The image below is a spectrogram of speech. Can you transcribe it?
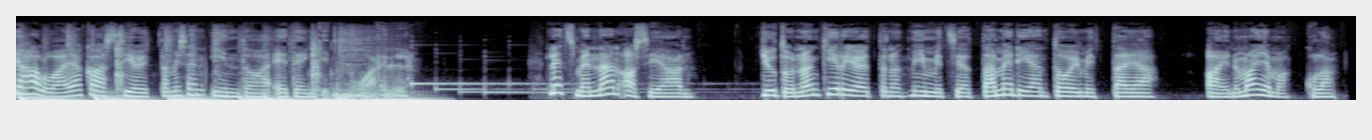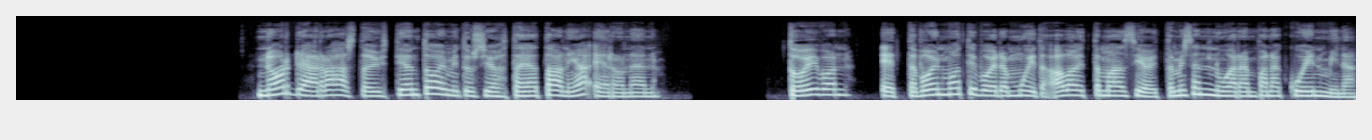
ja haluaa jakaa sijoittamisen intoa etenkin nuorille. Let's mennään asiaan. Jutun on kirjoittanut Mimmit sijoittaa median toimittaja Aino-Maija Makkula. Nordea rahastoyhtiön toimitusjohtaja Tanja Eronen. Toivon, että voin motivoida muita aloittamaan sijoittamisen nuorempana kuin minä.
